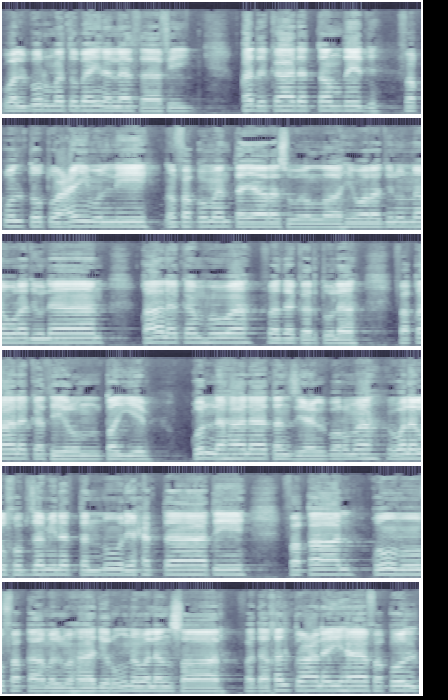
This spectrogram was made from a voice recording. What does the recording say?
والبرمة بين الأثافي. قد كادت تنضج. فقلت طعيم لي. نفق أنت يا رسول الله ورجل أو رجلان؟ قال كم هو؟ فذكرت له. فقال كثير طيب. قل لها لا تنزع البرمة ولا الخبز من التنور حتى آتي. فقال قوموا فقام المهاجرون والأنصار فدخلت عليها فقلت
